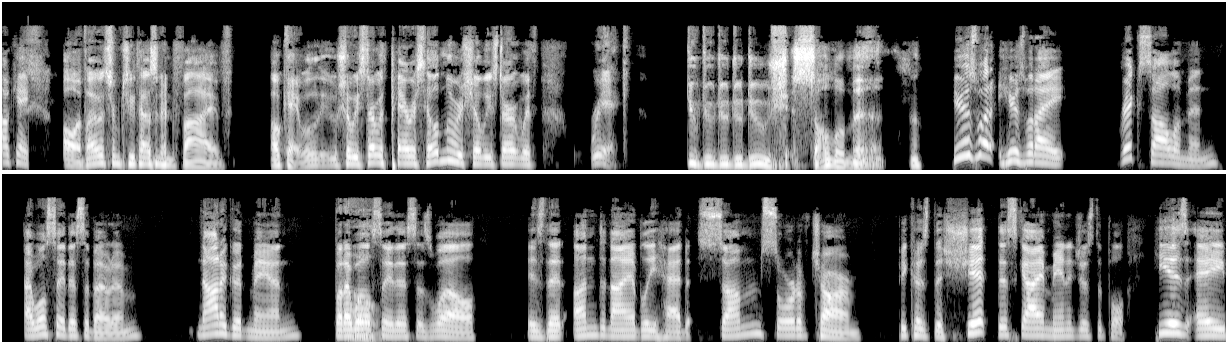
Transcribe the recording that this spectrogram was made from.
okay. Oh, if I was from 2005. Okay, well, shall we start with Paris Hilton or shall we start with Rick? Do do do do do Salomon. Here's what here's what I Rick Salomon, I will say this about him. Not a good man, but I will Oh. say this as well is that undeniably had some sort of charm because the shit this guy manages to pull. He is a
